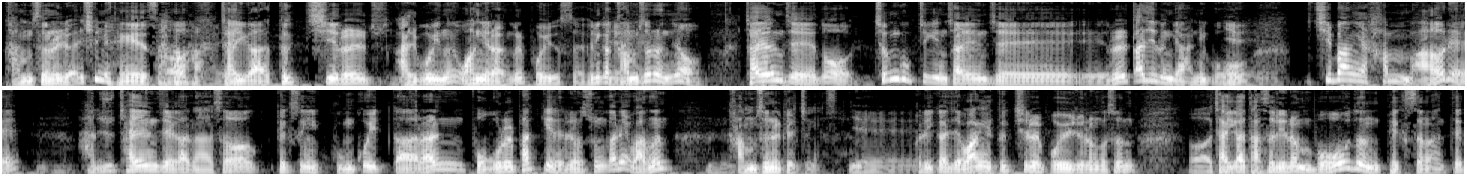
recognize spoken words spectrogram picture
감선을 열심히 행해서 아하, 예. 자기가 덕치를 알고 있는 왕이라는 걸 보여줬어요. 그러니까 예. 감선은요 자연재해도 전국적인 자연재해를 따지는 게 아니고 예. 지방의 한 마을에 아주 자연재해가 나서 백성이 굶고 있다라는 보고를 받게 되는 순간에 왕은 감선을 결정했어요. 예. 그러니까 이제 왕의 덕치를 보여주는 것은 어, 자기가 다스리는 모든 백성한테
